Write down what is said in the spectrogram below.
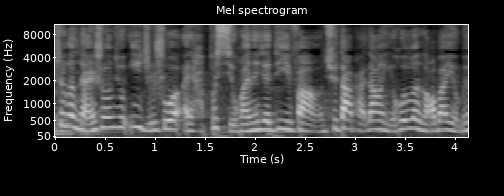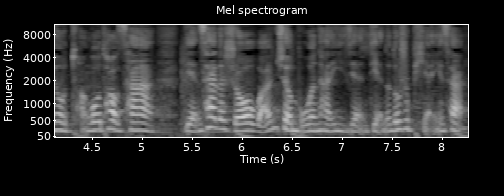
这个男生就一直说，哎呀，不喜欢那些地方，去大排档也会问老板有没有团购套餐，点菜的时候完全不问他意见，点的都是便宜菜。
